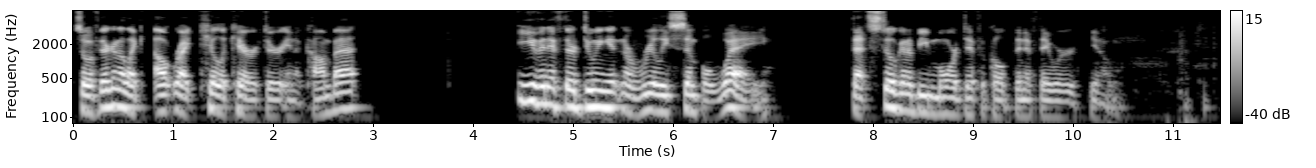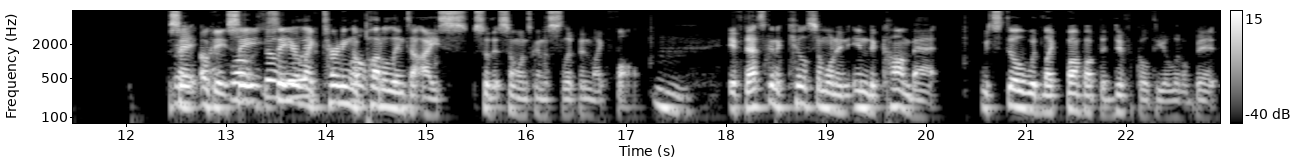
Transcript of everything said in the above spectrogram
so if they're going to like outright kill a character in a combat even if they're doing it in a really simple way that's still going to be more difficult than if they were you know say Right. okay Well, say so say you're would- like turning well- a puddle into ice so that someone's going to slip and like fall Mhm. If that's going to kill someone in into combat we still would like bump up the difficulty a little bit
